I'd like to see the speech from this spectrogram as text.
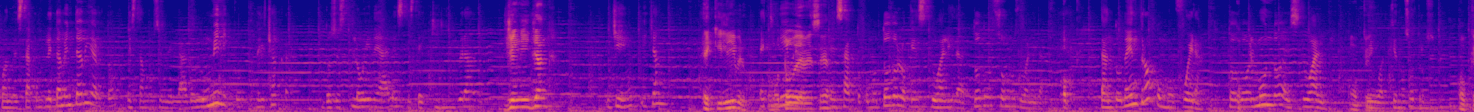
Cuando está completamente abierto, estamos en el lado lumínico del chakra. Entonces, lo ideal es que esté equilibrado. Yin y yang. Yin y yang. Equilibrio, como todo debe ser. Exacto, como todo lo que es dualidad. Todos somos dualidad. Tanto dentro como fuera. Todo el mundo es dual. Igual que nosotros. Ok.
